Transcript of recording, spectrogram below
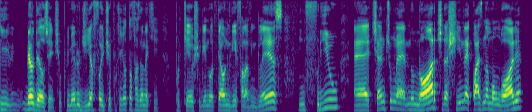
E, meu Deus, gente, o primeiro dia foi tipo, o que, que eu tô fazendo aqui? Porque eu cheguei no hotel, ninguém falava inglês, um frio, é, Changchun é no norte da China, é quase na Mongólia.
